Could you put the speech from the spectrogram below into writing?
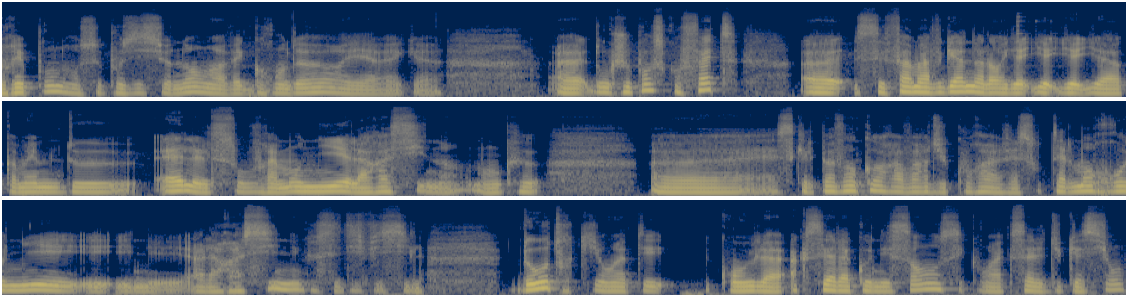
répondre en se positionnant avec grandeur et avec... Euh, donc je pense qu'en fait, euh, ces femmes afghanes, alors il y, a, quand même deux... Elles, elles sont vraiment niées à la racine. Hein. donc... est-ce qu'elles peuvent encore avoir du courage? Elles sont tellement rognées à la racine que c'est difficile. D'autres qui ont été qui ont eu accès à la connaissance et qui ont accès à l'éducation,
